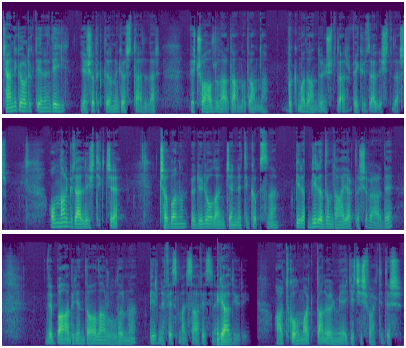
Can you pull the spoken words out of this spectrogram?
Kendi gördüklerini değil, yaşadıklarını gösterdiler ve çoğaldılar damla damla. Bıkmadan dönüştüler ve güzelleştiler. Onlar güzelleştikçe çabanın ödülü olan cennetin kapısına bir, bir adım daha yaklaşıverdi ve Babil'in dağılan ruhlarına bir nefes mesafesine geldi yüreğim. Artık olmaktan ölmeye geçiş vaktidir.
